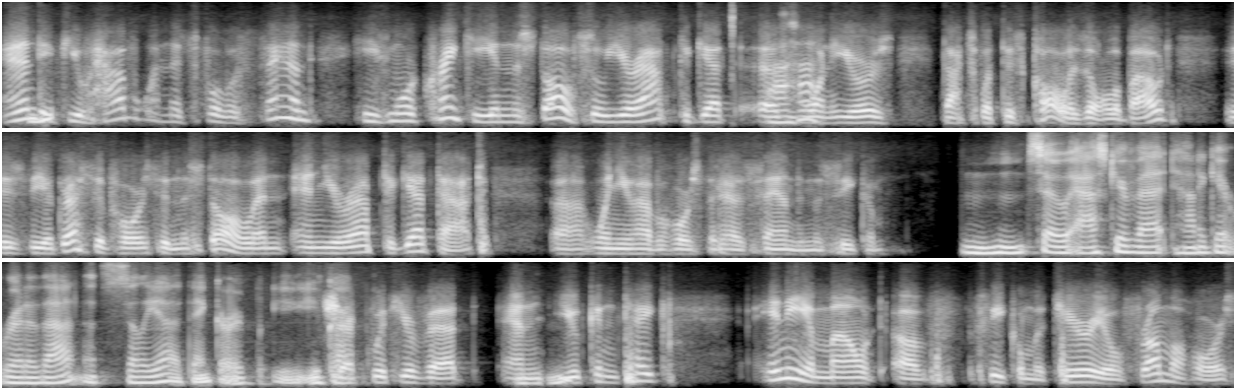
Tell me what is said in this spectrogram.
And if you have one that's full of sand, he's more cranky in the stall. So you're apt to get uh, Aha. one of yours. That's what this call is all about: is the aggressive horse in the stall, and and you're apt to get that uh, when you have a horse that has sand in the cecum. Mhm. So ask your vet how to get rid of that. That's Celia, I think, or you, you've got. Check with your vet, and Mhm. you can take any amount of fecal material from a horse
